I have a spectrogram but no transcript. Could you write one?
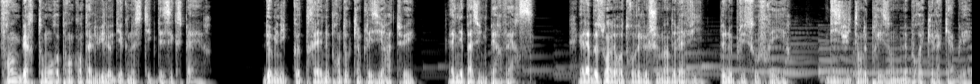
Franck Berton reprend quant à lui le diagnostic des experts. Dominique Cotteret ne prend aucun plaisir à tuer. Elle n'est pas une perverse. Elle a besoin de retrouver le chemin de la vie, de ne plus souffrir. 18 ans de prison ne pourraient que l'accabler.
